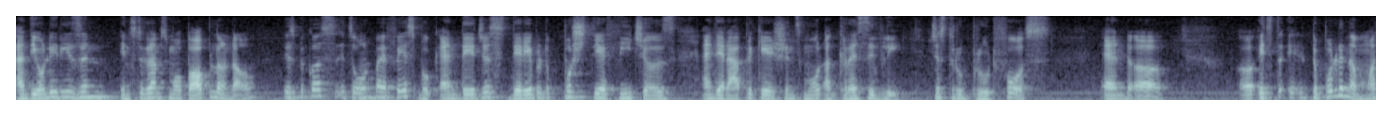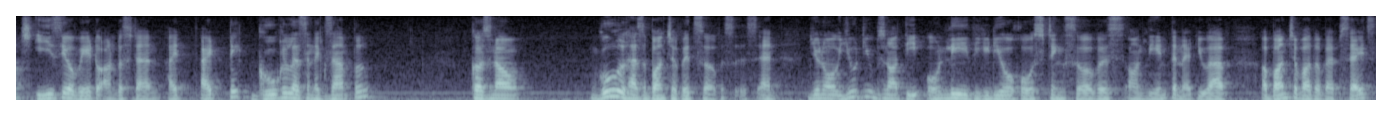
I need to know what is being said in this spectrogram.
And the only reason Instagram's more popular now is because it's owned by Facebook and they just they're able to push their features and their applications more aggressively just through brute force. And uh, uh, it's the, to put it in a much easier way to understand. I I take Google as an example, because now Google has a bunch of its services, and you know YouTube's not the only video hosting service on the internet. You have a bunch of other websites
